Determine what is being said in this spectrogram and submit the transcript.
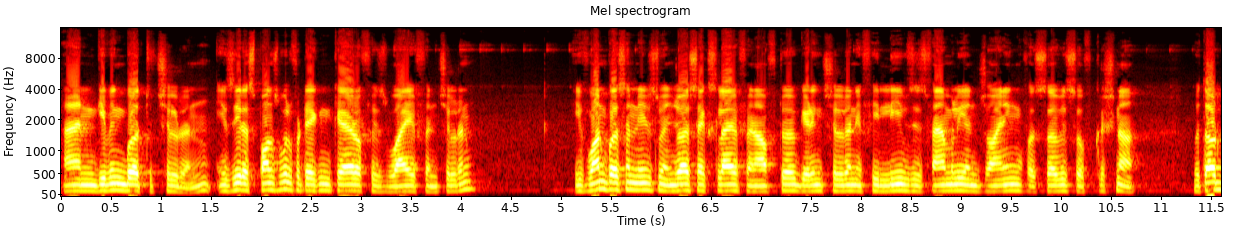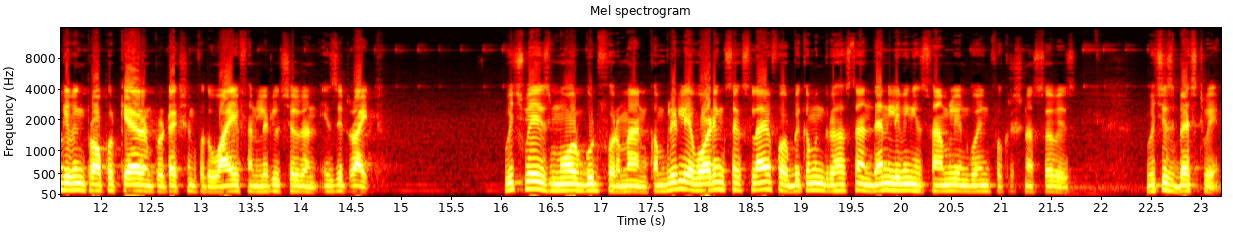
and giving birth to children, is he responsible for taking care of his wife and children? If one person needs to enjoy sex life and after getting children, if he leaves his family and joining for service of Krishna without giving proper care and protection for the wife and little children, is it right? Which way is more good for a man? Completely avoiding sex life or becoming grihastha and then leaving his family and going for Krishna's service? Which is best way?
